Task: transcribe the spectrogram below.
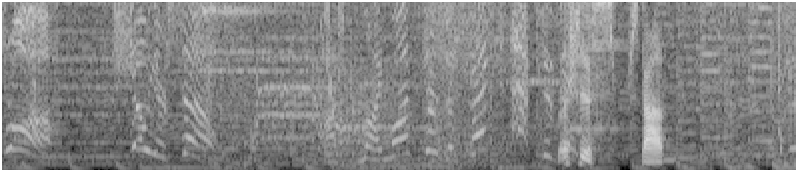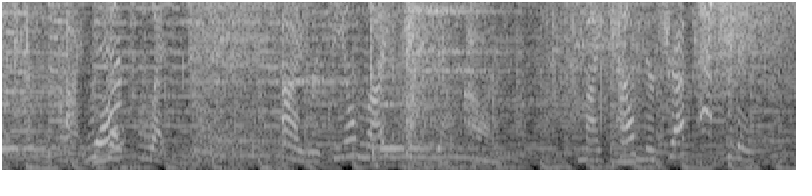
draw! Show yourself! My monster's effect activates! Let's just stop. I What? won't let you. I reveal my face down card. My counter trap activates.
